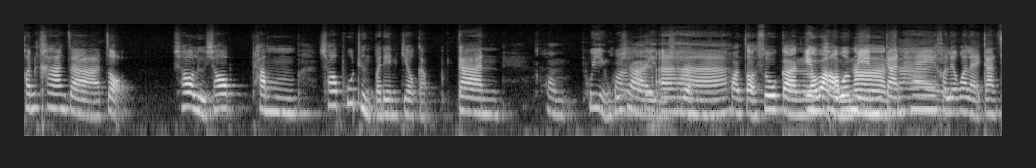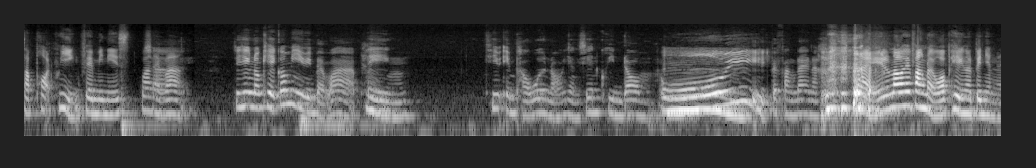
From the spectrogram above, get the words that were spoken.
ค่อนข้างจะเจาะชอบหรือชอบทำชอบพูดถึงประเด็นเกี่ยวกับการความ ผู้หญิงผู้ชายอ่าแบบความต่อสู้กันระหว่างอำนา empowerment จการให้ใช่เขาเรียกว่าอะไรการ support ผู้หญิงเฟมินิสต์ว่าไงบ้างจริงๆ น้องเคก็มีแบบว่าเพลงที่ empower เนาะอย่างเช่น Queendom โอ้ยไปฟังได้นะคะ ไหนเล่าให้ฟังหน่อยว่าเพลงมันเป็นยังไง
